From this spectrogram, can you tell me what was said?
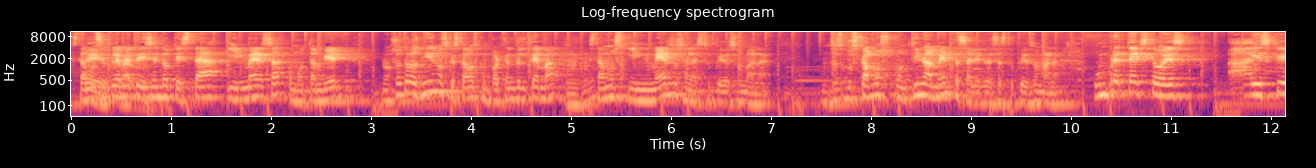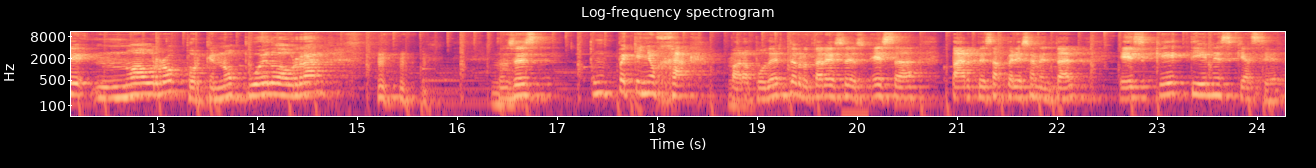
Estamos simplemente diciendo que está inmersa, como también nosotros mismos que estamos compartiendo el tema, estamos inmersos en la estupidez humana. Entonces buscamos continuamente salir de esa estupidez humana. Un pretexto es, ay, es que no ahorro porque no puedo ahorrar. Entonces, un pequeño hack para poder derrotar esa parte, esa pereza mental, es que tienes que hacer.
